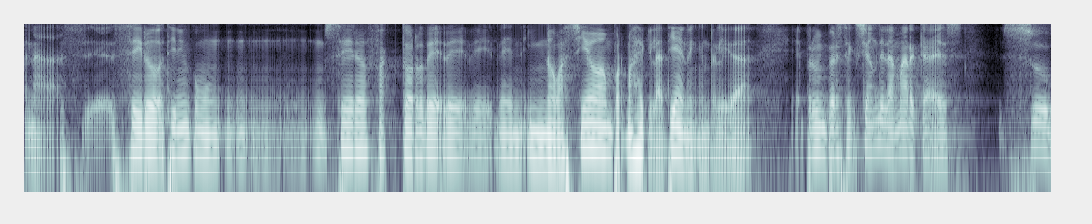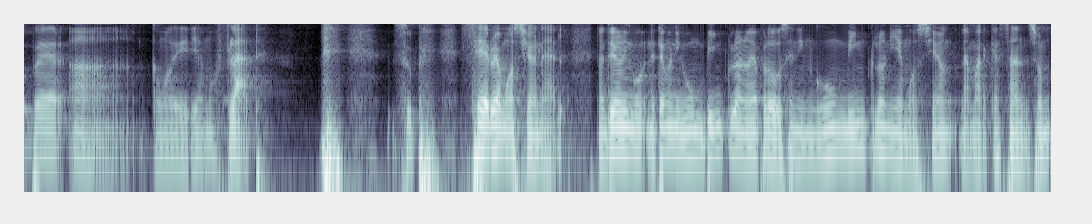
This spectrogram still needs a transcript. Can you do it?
nada, cero, tienen como un, cero factor de, innovación, por más de que la tienen en realidad. Eh, pero mi percepción de la marca es súper, uh, como diríamos, flat super, cero emocional. No tengo, ningún, no tengo ningún vínculo, no me produce ningún vínculo ni emoción la marca Samsung,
